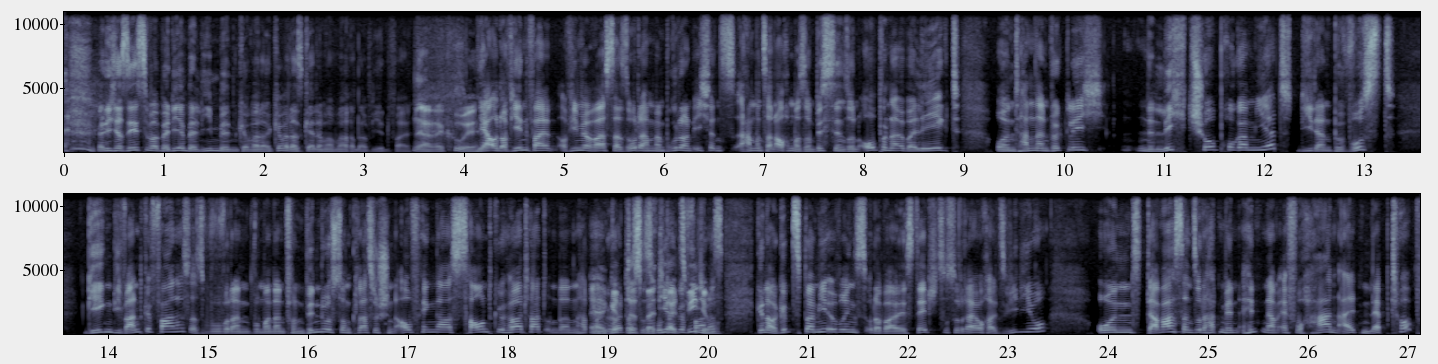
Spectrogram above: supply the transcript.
Wenn ich das nächste Mal bei dir in Berlin bin, können wir, da- können wir das gerne mal machen, auf jeden Fall. Ja, wäre cool. Ja, und auf jeden Fall, auf jeden Fall war es da so, da haben mein Bruder und ich uns, haben uns dann auch immer so ein bisschen so einen Opener überlegt und haben dann wirklich eine Lichtshow programmiert, die dann bewusst gegen die Wand gefahren ist, also wo, wir dann, wo man dann von Windows so einen klassischen Aufhänger-Sound gehört hat und dann hat man Äh, gehört, dass es bei dir als Video? ist. Genau, gibt es bei mir übrigens oder bei Stage 203 auch als Video. Und da war es dann so, da hatten wir hinten am FOH einen alten Laptop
